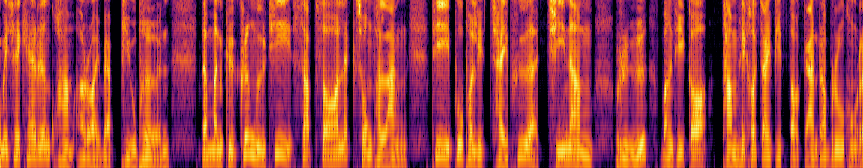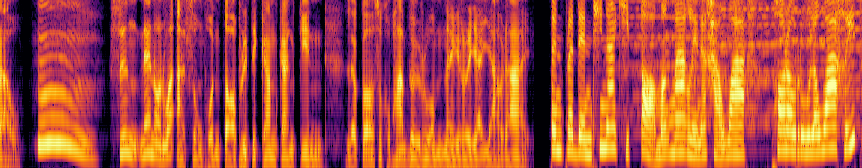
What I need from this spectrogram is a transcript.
ไม่ใช่แค่เรื่องความอร่อยแบบผิวเผิน แต่มันคือเครื่องมือที่ซับซ้อนและทรงพลัง ที่ผู้ผลิตใช้เพื่อชี้นำหรือบางทีก็ทำให้เข้าใจผิดต่อการรับรู้ของเราอืมซึ่งแน่นอนว่าอาจส่งผลต่อพฤติกรรมการกิน แล้วก็สุขภาพโดยรวมในระยะยาวได้ เป็นประเด็นที่น่าคิดต่อมาก ๆ เลยนะคะว่า พอเรารู้แล้วว่าเฮ้ยจ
